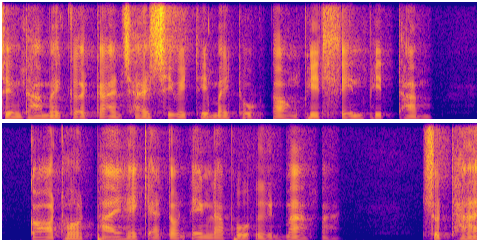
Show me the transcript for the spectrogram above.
จึงทำให้เกิดการใช้ชีวิตที่ไม่ถูกต้องผิดศีลผิดธรรม ก่อโทษภัยให้แก่ตนเองและผู้อื่นมากมาย สุดท้าย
